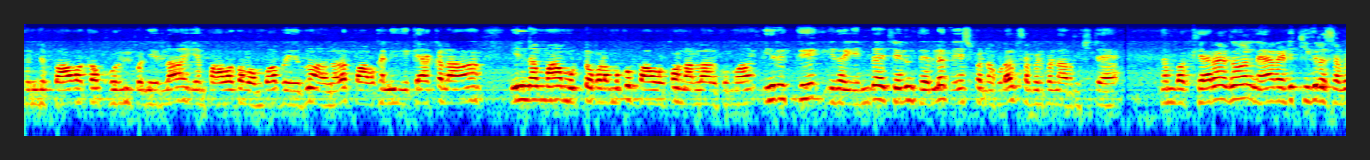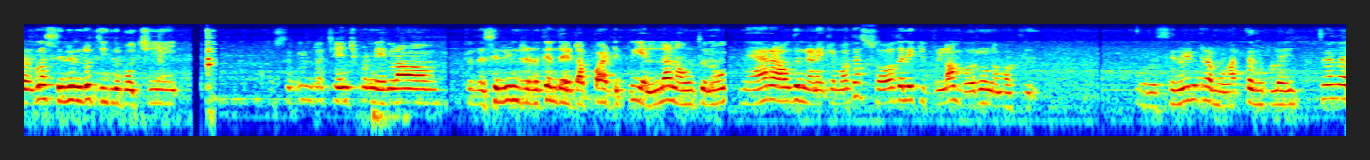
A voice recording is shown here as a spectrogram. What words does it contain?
கொஞ்சம் பாவக்காய் பொரியல் பண்ணிடலாம் என் பாவக்காய் வம்பா போயிடணும் அதனால் பாவக்காய் நீங்கள் கேட்கலாம். என்னம்மா முட்டை குழம்புக்கும் பாவக்காய் நல்லா இருக்குமா? இருக்குது இதை எந்த செய்யணும்னு தெரில வேஸ்ட் பண்ணக்கூடாது. சமையல் பண்ண ஆரம்பிச்சிட்டேன். நம்ம கிரகம் நேரடி சீக்கிரம் சமையல் பண்ண சிலிண்டரும் தீர்ந்து போச்சு சிலிண்டரை சேஞ்ச் பண்ணிடலாம் இப்போ இந்த சிலிண்டருக்கு இந்த டப்பா டிப்பு எல்லாம் நவுத்தணும். நேரம் ஆகுதுன்னு நினைக்கும் போது சோதனைக்கு இப்படிலாம் வரும் நமக்கு. ஒரு சிலிண்டரை மாற்றுறதுக்குள்ளே இத்தனை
